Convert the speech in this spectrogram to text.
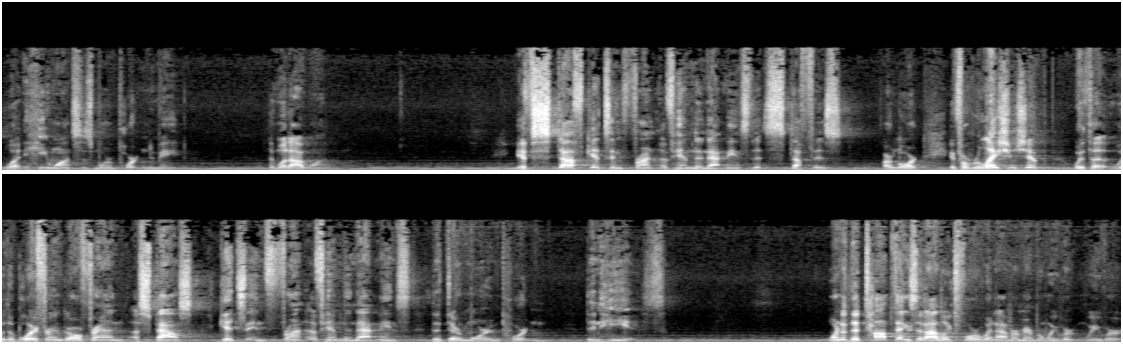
what He wants is more important to me than what I want. If stuff gets in front of him, then that means that stuff is our Lord. If a relationship with a, with a boyfriend, girlfriend, a spouse gets in front of him, then that means that they're more important than he is. One of the top things that I looked for when I remember we were, we were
